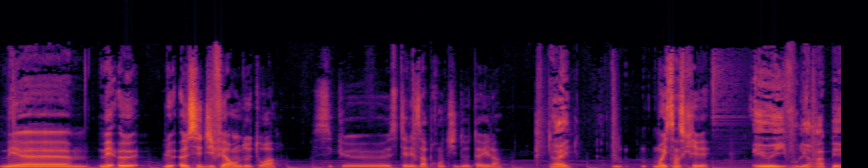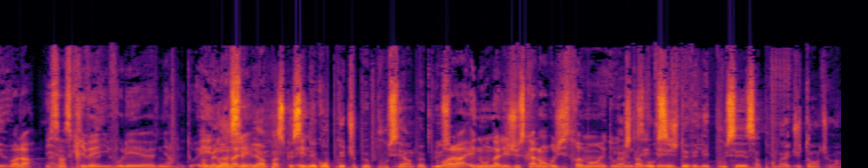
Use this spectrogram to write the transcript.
Mais, euh, mais eux, le- eux c'est différent de toi. C'est que c'était les apprentis d'Auteuil, là. Ouais. Moi, ils s'inscrivaient. Et eux, ils voulaient rapper. eux. Voilà, ils Ouais, s'inscrivaient, ouais. ils voulaient euh, venir et tout. Mais nous, là, on c'est allait, bien parce que c'est des groupes que tu peux pousser un peu plus. voilà, et nous, on allait jusqu'à l'enregistrement et tout. Là, je donc t'avoue que si je devais les pousser, ça prendrait du temps, tu vois.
